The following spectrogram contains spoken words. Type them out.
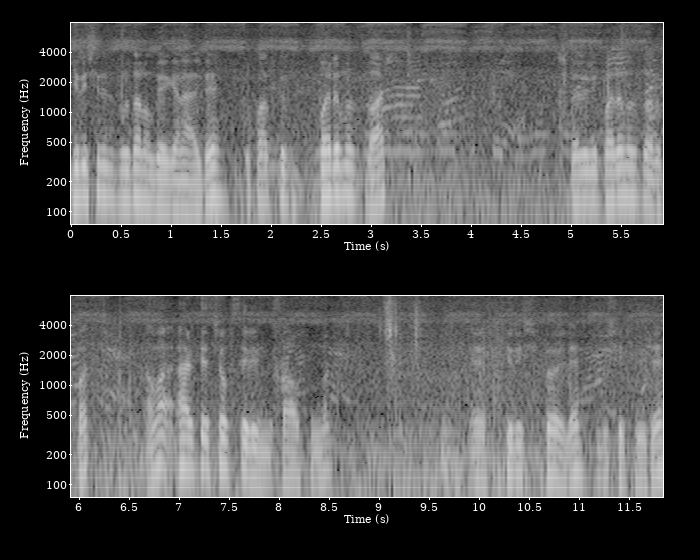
Girişiniz buradan oluyor genelde. Ufak bir barımız var. Şöyle bir barımız var ufak. Ama herkes çok sevimli sağ olsunlar. Evet giriş böyle bu şekilde.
